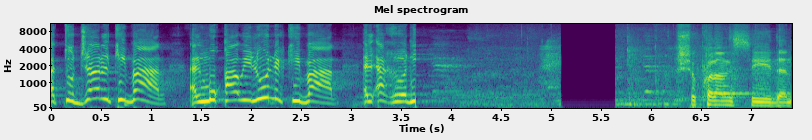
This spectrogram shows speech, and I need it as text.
التجار الكبار المقاولون الكبار الأغنياء. شكرا السيدة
